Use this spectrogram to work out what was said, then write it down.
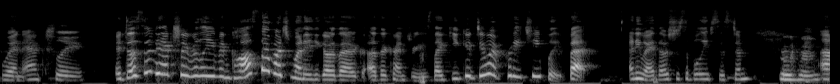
When actually, it doesn't actually really even cost that much money to go to other countries. Like you could do it pretty cheaply. But anyway, that was just a belief system. Mm-hmm. Um,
